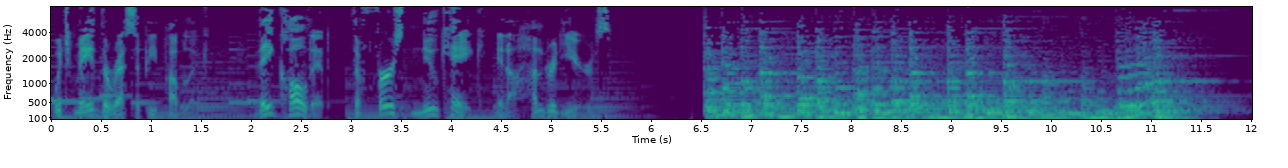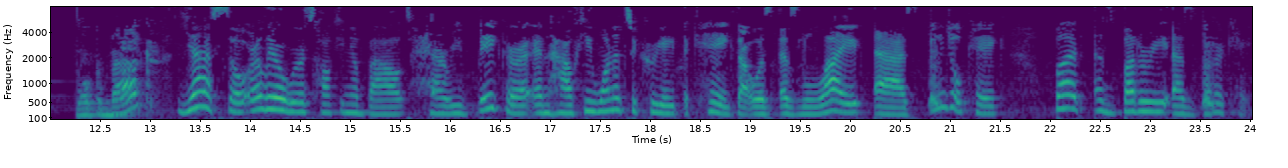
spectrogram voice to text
which made the recipe public. They called it the first new cake in a hundred years. Welcome back. Yes, so earlier we were talking about Harry Baker and how he wanted to create a cake that was as light as angel cake, but as buttery as butter cake.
